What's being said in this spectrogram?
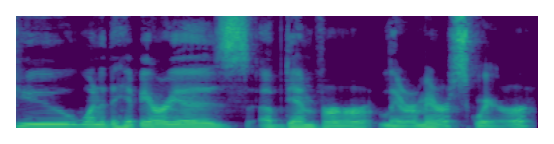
to one of the hip areas of Denver, Larimer Square.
